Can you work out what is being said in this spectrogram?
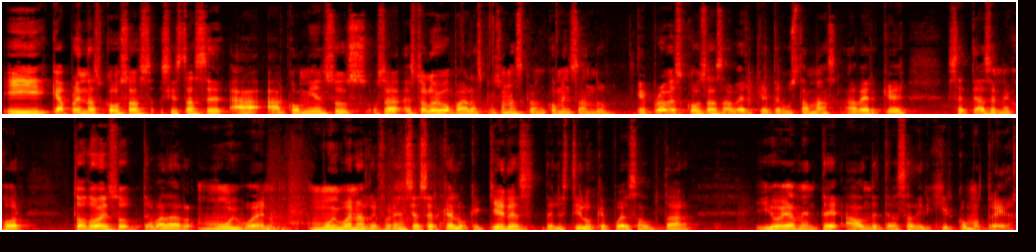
Y que aprendas cosas si estás eh, a, a, comienzos, o sea, esto lo digo para las personas que van comenzando, que pruebes cosas a ver qué te gusta más, a ver qué se te hace mejor. Todo eso te va a dar muy, buen, muy buena referencia acerca de lo que quieres, del estilo que puedes adoptar y obviamente a dónde te vas a dirigir como trader.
